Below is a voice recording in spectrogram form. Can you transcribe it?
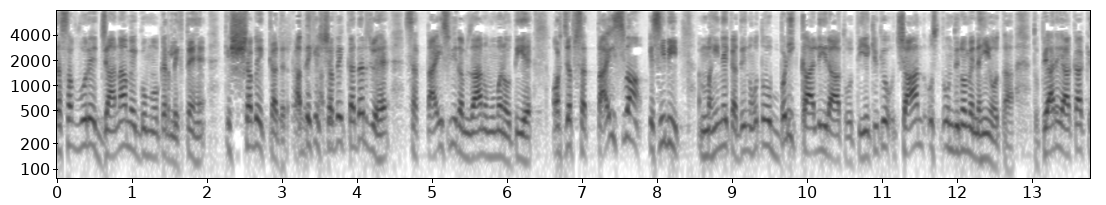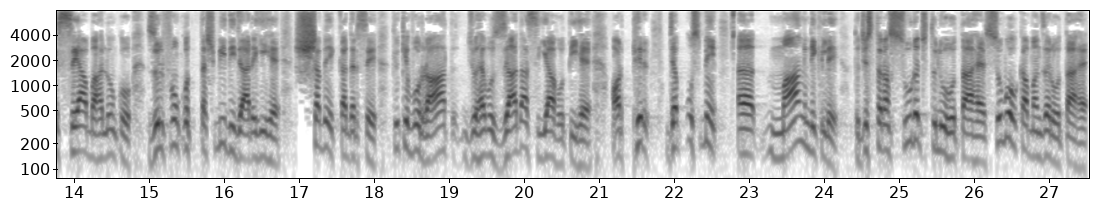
تصور جانا میں گم ہو کر لکھتے ہیں کہ شب قدر. اب دیکھیں، شب قدر جو ہے، ستائیسویں رمضان عموماً ہوتی ہے اور جب ستائیسواں کسی بھی مہینے کا دن ہو تو وہ بڑی کالی رات ہوتی ہے، کیونکہ چاند اس ان دنوں میں نہیں ہوتا۔ تو پیارے آقا کے سیاہ بہلوں کو، زلفوں کو تشبیح دی جا رہی ہے شب قدر سے، کیونکہ وہ رات جو ہے وہ زیادہ سیاہ ہوتی ہے۔ اور پھر جب اس میں مانگ نکلے، تو جس طرح سورج طلوع ہوتا ہے، صبح کا منظر ہوتا ہے،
